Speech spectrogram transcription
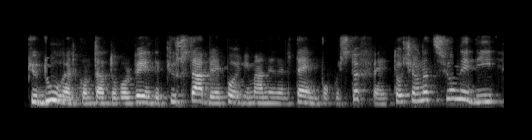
più dura il contatto col verde, più stabile poi rimane nel tempo questo effetto, c'è un'azione di,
